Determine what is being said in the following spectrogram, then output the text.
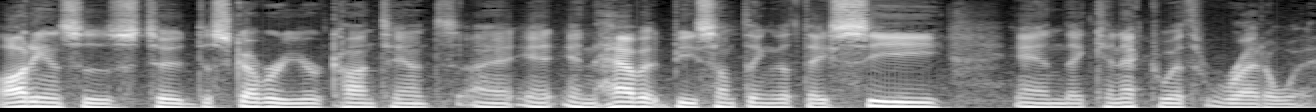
audiences to discover your content uh, and, and, have it be something that they see and they connect with right away.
